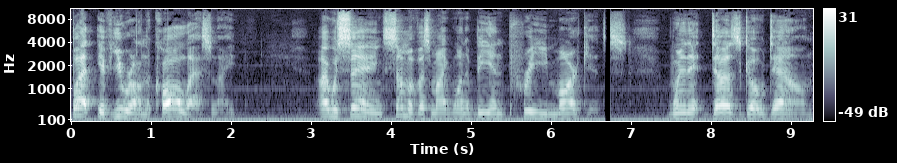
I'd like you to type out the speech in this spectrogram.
but if you were on the call last night i was saying some of us might want to be in pre-markets when it does go down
